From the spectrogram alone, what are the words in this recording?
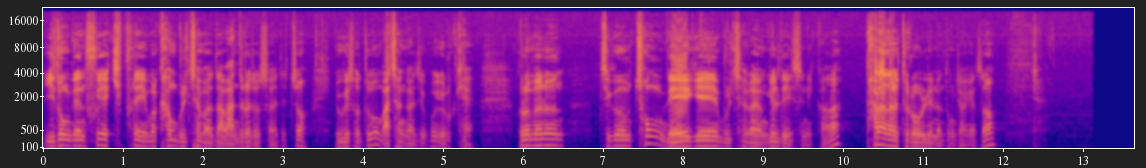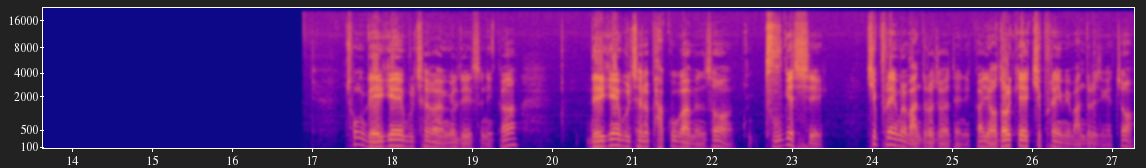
이동된 후에 키프레임을 각 물체마다 만들어 줬어야 됐죠. 여기서도 마찬가지고 이렇게 그러면은 지금 총 4개의 물체가 연결돼 있으니까 파란 알 들어올리는 동작에서 총 4개의 물체가 연결돼 있으니까 4개의 물체를 바꿔가면서 두 개씩 키프레임을 만들어줘야 되니까 8개의 키프레임이 만들어지겠죠.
